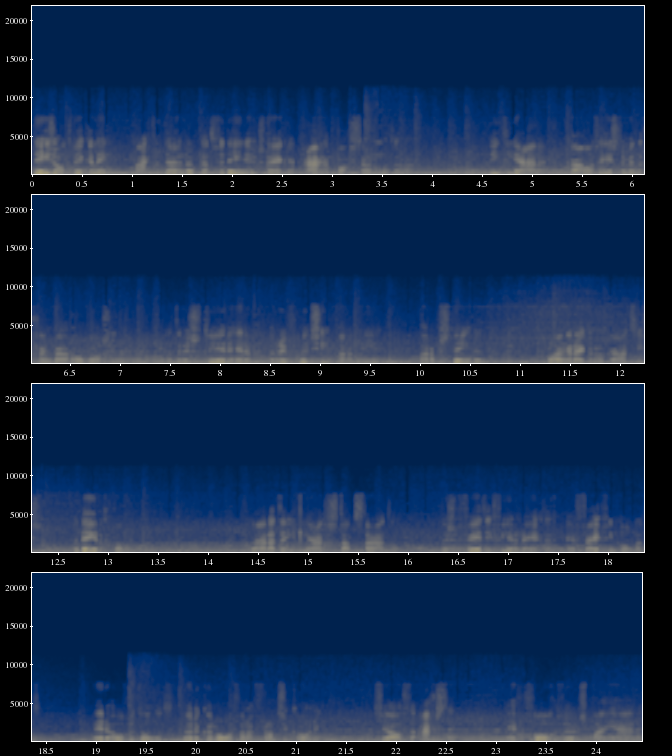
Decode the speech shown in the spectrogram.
Deze ontwikkeling maakte duidelijk dat verdedigingswerken aangepast zouden moeten worden. De Italianen kwamen als eerste met een gangbare oplossing. Dat resulteerde in een revolutie van een manier waarop steden belangrijke locaties verdedigd konden worden. Nadat de Italiaanse stadstaten tussen 1494 en 1500 werden overdonderd door de kanonnen van een Franse koning, de 8e en vervolgens door de Spanjaarden,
